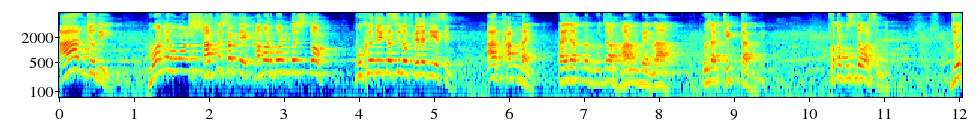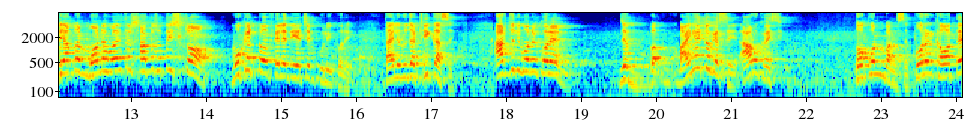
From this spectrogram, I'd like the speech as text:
আর যদি মনে হওয়ার সাথে সাথে খাবার বন্ধ স্টপ মুখে যেটা ছিল ফেলে দিয়েছেন, আর খান নাই, তাইলে আপনার রোজা ভাঙবে না। রোজা ঠিক থাকবে। কথা বুঝতে পারছেন? যদি আপনার মনে হয়েছে সাথে সাথে স্টপ, মুখের টো ফেলে দিয়েছেন কুলি করে, তাইলে রোজা ঠিক আছে। আর যদি মনে করেন যে বাইঙাই তো গেছে আরও খাইছি, তখন বানছে, পরের খাওয়াতে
